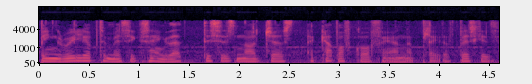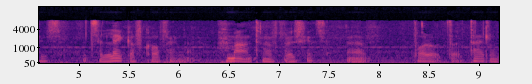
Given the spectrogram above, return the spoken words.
being really optimistic, saying that this is not just a cup of coffee and a plate of biscuits. It's it's a lake of coffee and a mountain of biscuits. Uh, borrowed the title.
